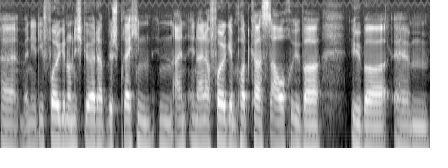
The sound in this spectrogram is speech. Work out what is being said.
äh, wenn ihr die Folge noch nicht gehört habt. Wir sprechen in, ein, in einer Folge im Podcast auch über, über, ähm,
